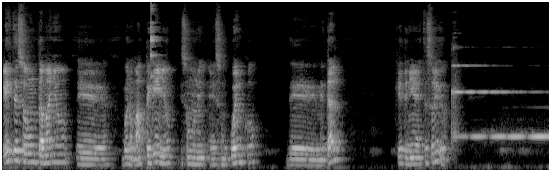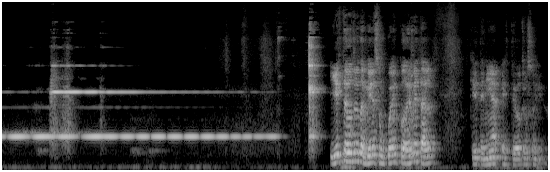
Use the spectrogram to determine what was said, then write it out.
Este es un tamaño, eh, bueno, más pequeño, es un, es un cuenco de metal que tenía este sonido. Y este otro también es un cuenco de metal que tenía este otro sonido.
